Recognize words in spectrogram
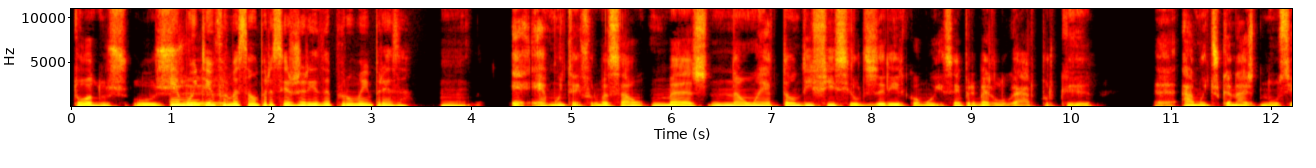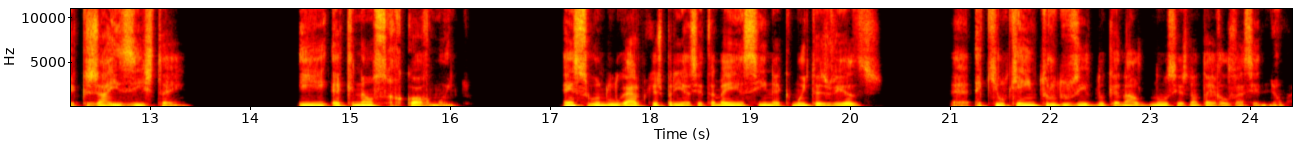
Todos os. É muita eh, informação para ser gerida por uma empresa. Hum, é, é, muita informação, mas não é tão difícil de gerir como isso. Em primeiro lugar, porque uh, há muitos canais de denúncia que já existem e a que não se recorre muito. Em segundo lugar, porque a experiência também ensina que muitas vezes uh, aquilo que é introduzido no canal de denúncias não tem relevância nenhuma.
